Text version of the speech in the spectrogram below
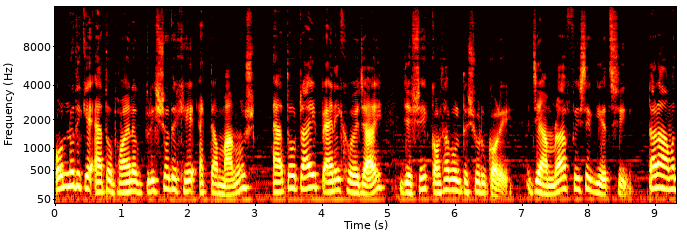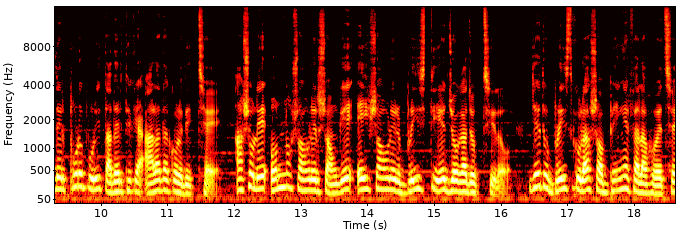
অন্যদিকে এত ভয়ানক দৃশ্য দেখে একটা মানুষ এতটাই প্যানিক হয়ে যায় যে সে কথা বলতে শুরু করে, যে আমরা ফেসে গিয়েছি। তারা আমাদের পুরোপুরি তাদের থেকে আলাদা করে দিচ্ছে। আসলে অন্য শহরের সঙ্গে এই শহরের ব্রিজ দিয়ে যোগাযোগ ছিল। যেহেতু ব্রিজগুলা সব ভেঙে ফেলা হয়েছে,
